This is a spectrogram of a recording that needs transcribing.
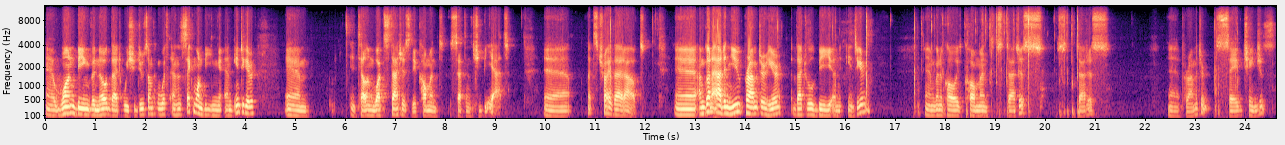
one being the node that we should do something with and the second one being an integer um, telling what status the comment sentence should be at. let's try that out. Uh, I'm going to add a new parameter here that will be an integer. And I'm going to call it comment status status uh, parameter save changes.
